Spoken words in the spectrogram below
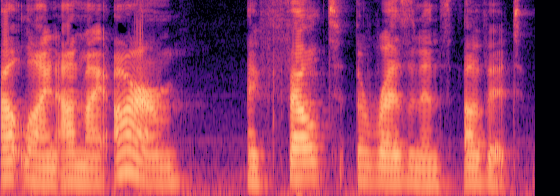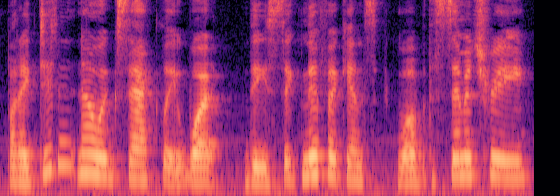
outline on my arm, I felt the resonance of it, but I didn't know exactly what the significance of the symmetry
